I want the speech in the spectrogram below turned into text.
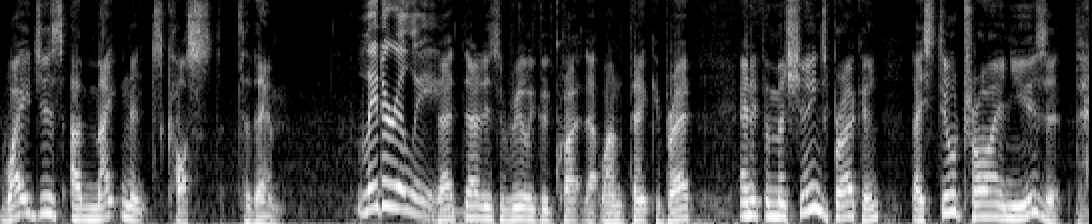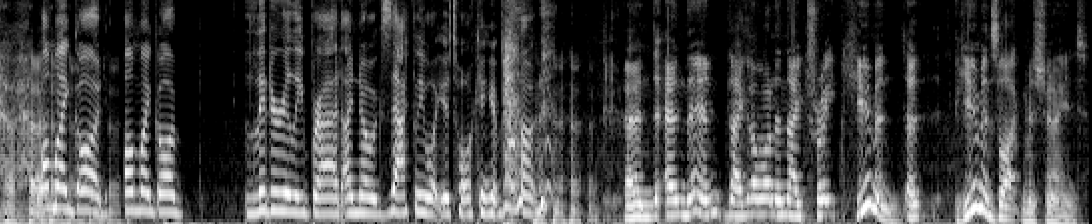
Wages are maintenance cost to them. Literally. That that is a really good quote. That one. Thank you, Brad. And if a machine's broken, they still try and use it. oh my god. Oh my god. literally, Brad, I know exactly what you're talking about. And and then they go on and they treat human uh, humans like machines.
